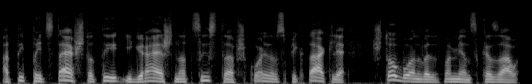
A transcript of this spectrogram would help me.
а ты представь, что ты играешь нациста в школьном спектакле, что бы он в этот момент сказал?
